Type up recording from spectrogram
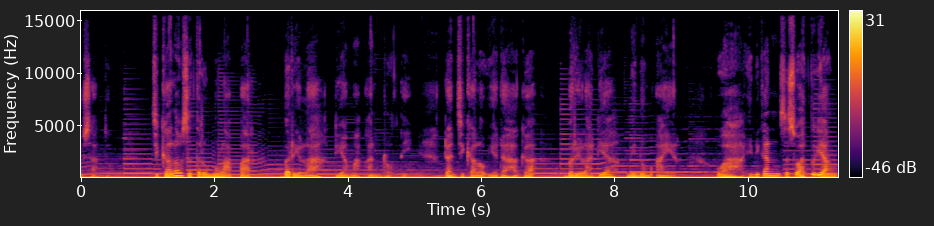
21. Jikalau seterumu lapar, berilah dia makan roti. Dan jikalau ia dahaga, berilah dia minum air. Wah, ini kan sesuatu yang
